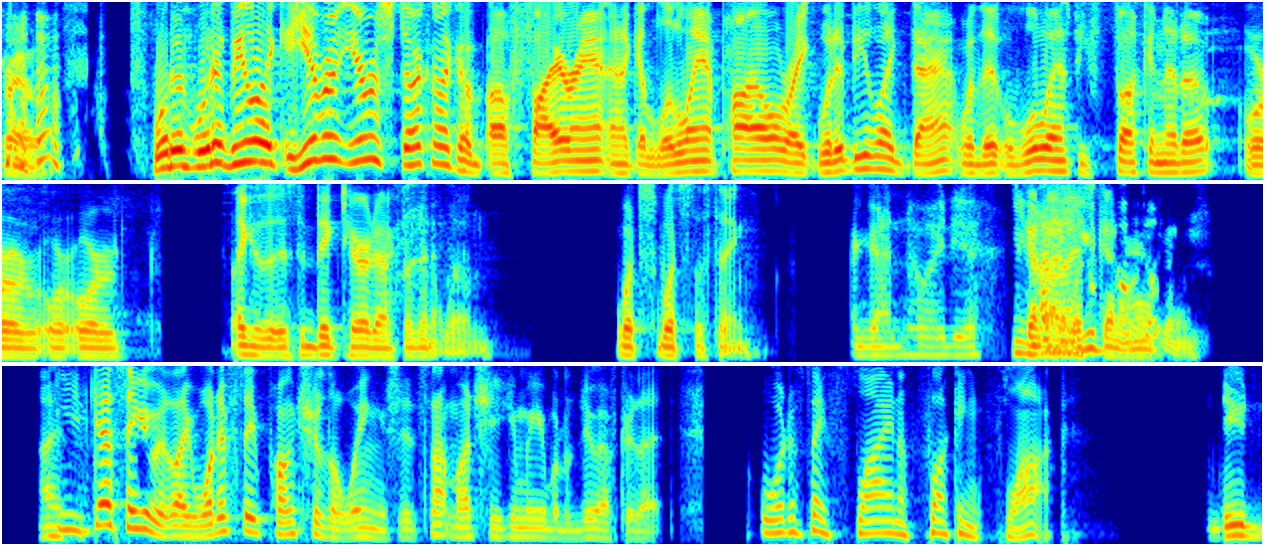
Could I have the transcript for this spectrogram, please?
bro, would it would it be like you ever you ever stuck like a, a fire ant and like a little ant pile? Right? Would it be like that? Would the little ants be fucking it up, or or or like is, is the big pterodactyl gonna win? What's what's the thing? I got no idea. You Gonna- I know, mean, what's you gonna put- happen? I- You gotta think of it like, what if they puncture the wings? It's not much you can be able to do after that. what if they fly in a fucking flock? dude?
